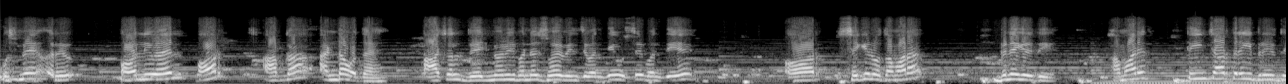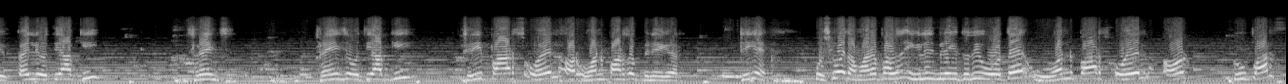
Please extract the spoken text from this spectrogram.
उसमें ऑलिव ऑयल और आपका अंडा होता है। आजकल वेज म्योनिज बनने से सोयाबीन से बनती है, उससे बनती है और सेकेंड होता हमारा विनेगर हमारे तीन चार तरह की होती है। पहली होती है आपकी फ्रेंच। फ्रेंच होती है आपकी थ्री पार्ट्स ऑयल और वन पार्ट्स ऑफ़ विनेगर ठीक है? उसके बाद हमारे पास इंग्लिश विनेगर होती है वो होता है वन पार्ट्स ऑयल और टू पार्ट्स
